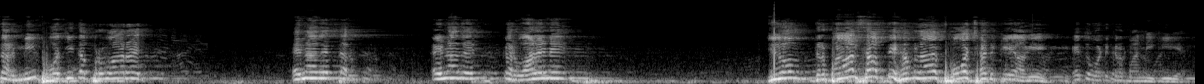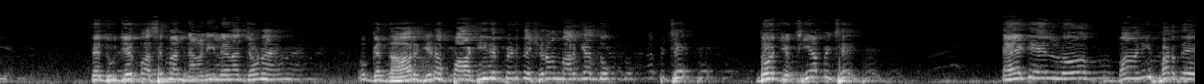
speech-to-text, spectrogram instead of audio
ਧਰਮੀ ਫੌਜੀ ਦਾ ਪਰਿਵਾਰ ਹੈ। ਇਹਨਾਂ ਦੇ ਧਰਮ ਇਹਨਾਂ ਦੇ ਘਰ ਵਾਲੇ ਨੇ ਜਦੋਂ ਦਰਬਾਰ ਸਾਹਿਬ ਤੇ ਹਮਲਾ ਹੋਇਆ, ਫੌਜ ਛੱਡ ਕੇ ਆ ਗਏ ਇਹ ਤੋਂ ਵੱਡੀ ਕੁਰਬਾਨੀ ਕੀ ਹੈ? ਤੇ ਦੂਜੇ ਪਾਸੇ ਮੈਂ ਨਾਂ ਨਹੀਂ ਲੈਣਾ ਚਾਹਣਾ ਉਹ ਗੱਦਾਰ ਜਿਹੜਾ ਪਾਰਟੀ ਦੇ ਪਿੰਡ ਤੇ ਸ਼ੁਰੂ ਮਰ ਗਿਆ, ਦੋ ਪਿੱਛੇ, ਦੋ ਜਿਪਸੀਆਂ ਪਿੱਛੇ। ਇਹ ਜੇ ਲੋਕ ਬਾਂਹ ਨਹੀਂ ਫੜਦੇ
